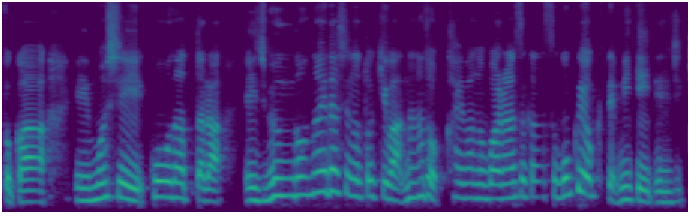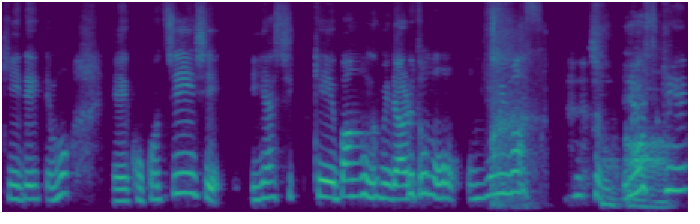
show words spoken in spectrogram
とか、えーもしこうだったら、えー自分が同い年の時は、など会話のバランスがすごく良くて見ていて、聞いていても、えー心地いいし、癒し系番組であるとも思います。そうか癒し系？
